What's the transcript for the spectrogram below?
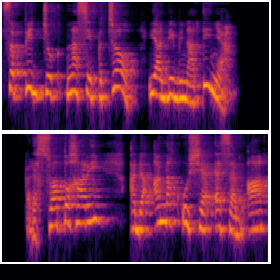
sepincuk nasi pecel yang diminatinya. Pada suatu hari, ada anak usia SMA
